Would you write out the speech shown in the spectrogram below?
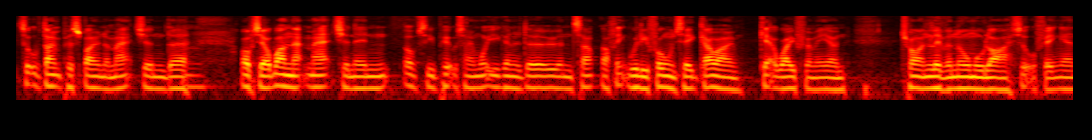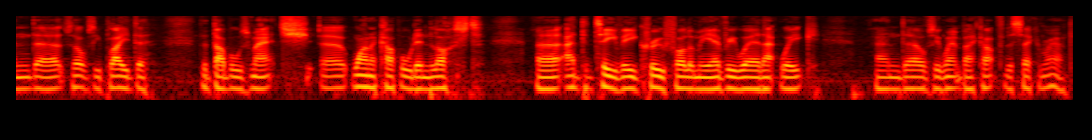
sort of, don't postpone the match." And uh, mm obviously I won that match, and then obviously people saying, "What are you going to do?" And so I think Willie Thorne said, "Go home, get away from here, and try and live a normal life," sort of thing. And uh, so obviously played the the doubles match, uh, won a couple, then lost. Uh, had the TV crew follow me everywhere that week, and uh, obviously went back up for the second round.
